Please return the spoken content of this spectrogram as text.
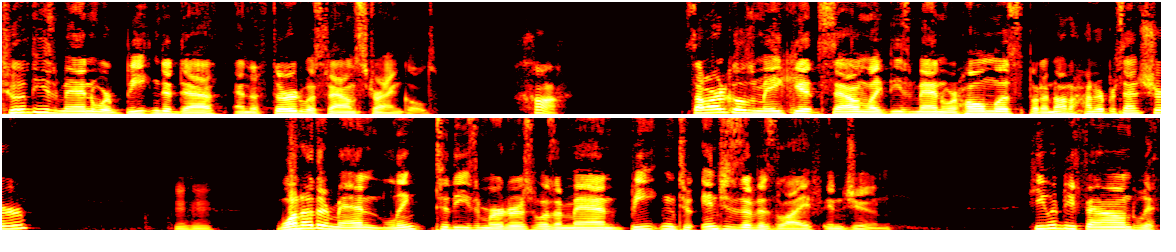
Two of these men were beaten to death, and the third was found strangled. Huh. Some articles make it sound like these men were homeless, but I'm not 100% sure. hmm One other man linked to these murders was a man beaten to inches of his life in June. He would be found with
